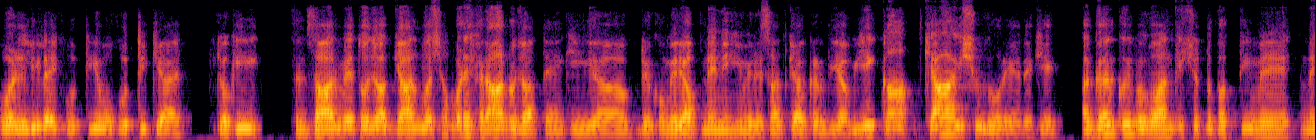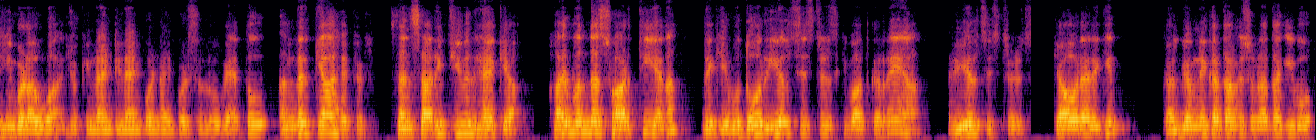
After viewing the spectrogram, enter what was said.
वर्ल्डली लाइफ होती है, वो होती क्या है? क्योंकि संसार में तो जो अज्ञान वश हम बड़े हैरान हो जाते हैं कि देखो, मेरे अपने ने ही मेरे साथ क्या कर दिया। अब ये कहा, क्या इश्यूज़ हो रहे हैं? देखिए अगर कोई भगवान की शुद्ध भक्ति में नहीं बड़ा हुआ, जो कि 99.9 परसेंट लोग हैं तो अंदर क्या है फिर? संसारिक जीवन है क्या? हर बंदा स्वार्थी है ना? देखिए, वो दो रियल सिस्टर्स की बात कर रहे हैं यहाँ। रियल सिस्टर्स क्या हो रहा है लेकिन? कल भी हमने कथा में सुना था कि वो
